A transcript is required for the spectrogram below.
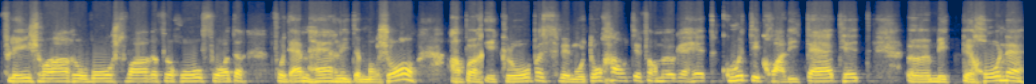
Fleischwaren und Wurstwaren verkaufen, oder? Von dem her leiden wir schon. Aber ich glaube, wenn man Durchhaltevermögen hat, gute Qualität hat, äh, mit den Kunden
